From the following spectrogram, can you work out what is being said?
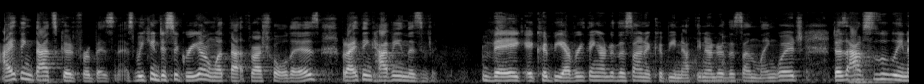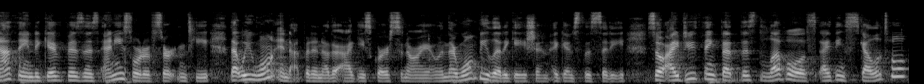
I think that's good for business. We can disagree on what that threshold is, but I think having this vague, it could be everything under the sun, it could be nothing under the sun language, does absolutely nothing to give business any sort of certainty that we won't end up in another Aggie Square scenario and there won't be litigation against the city. So I do think that this level of, I think skeletal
